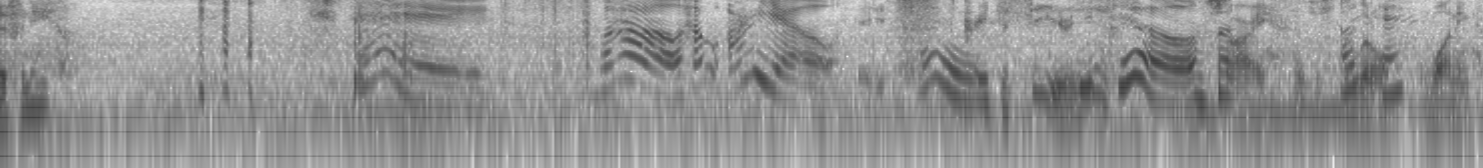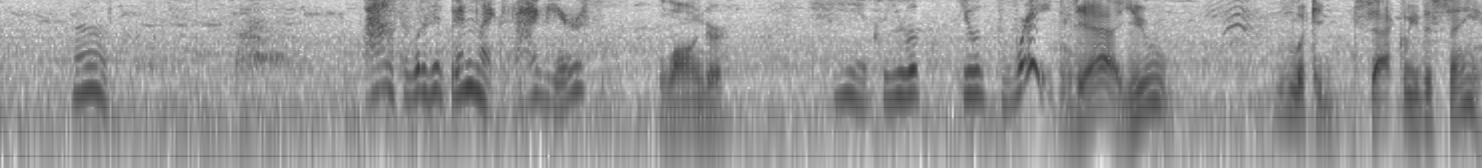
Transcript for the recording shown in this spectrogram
Tiffany? Hey. Wow, how are you? Hey. Great to see you. You yeah. too. Sorry, it's just Oh, a little okay. wanting. Oh. Wow, so what has it been like? Five years? Longer. Jeez, well, you look you look great. Yeah, you look exactly the same.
